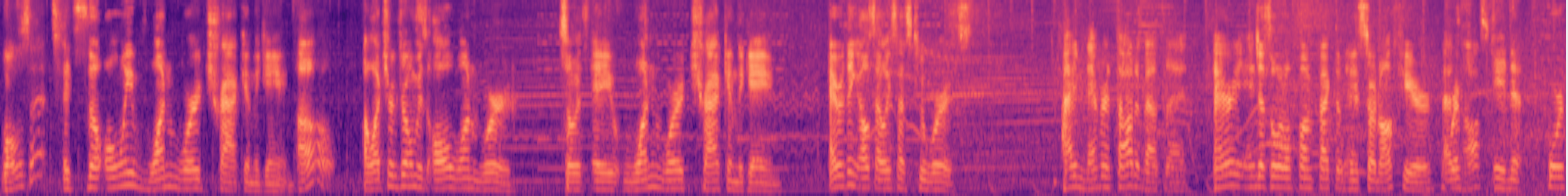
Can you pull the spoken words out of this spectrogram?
what was that? It's the only one word track in the game. Oh. Electrodrome is all one word. So it's a one word track in the game. Everything else at least has two words. I never thought about that. Very interesting. Just a little fun fact that we start off here. That's Rift awesome. in fourth,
